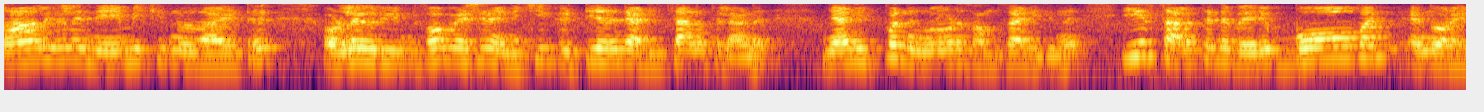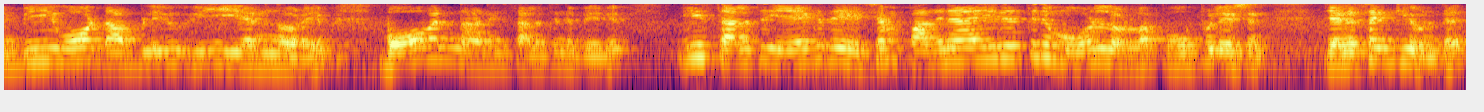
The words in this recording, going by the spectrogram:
ആളുകളെ നിയമിക്കുന്നതായിട്ട് ഉള്ള ഒരു ഇൻഫർമേഷൻ എനിക്ക് കിട്ടിയതിന്റെ അടിസ്ഥാനത്തിലാണ് ഞാൻ ഇപ്പം നിങ്ങളോട് സംസാരിക്കുന്നത്. ഈ സ്ഥലത്തിന്റെ പേര് ബോവൻ എന്ന് പറയും. ബി ഒ ഡബ്ല്യു ഇ എന്ന് പറയും. ബോവൻ എന്നാണ് ഈ സ്ഥലത്തിന്റെ പേര്. ഈ സ്ഥലത്ത് ഏകദേശം പതിനായിരത്തിന് മുകളിലുള്ള പോപ്പുലേഷൻ ജനസംഖ്യയുണ്ട്.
